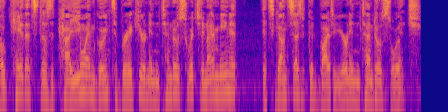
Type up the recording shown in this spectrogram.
Okay, that's does it Caillou I'm going to break your Nintendo Switch and I mean it. It's gone says goodbye to your Nintendo Switch.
